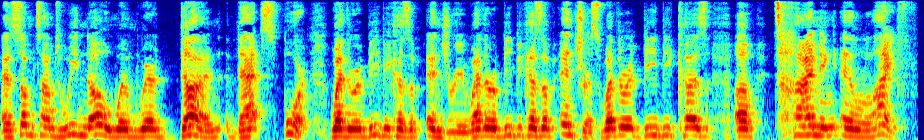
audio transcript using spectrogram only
and sometimes we know when we're done that sport, whether it be because of injury, whether it be because of interest, whether it be because of timing in life,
